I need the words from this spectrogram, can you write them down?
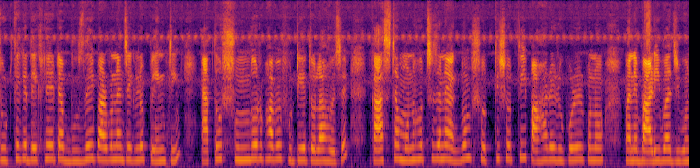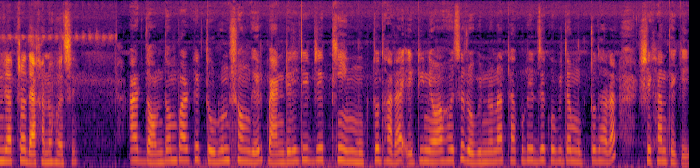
দূর থেকে দেখলে এটা বুঝতেই পারবে না যেগুলো পেন্টিং এত সুন্দরভাবে ফুটিয়ে তোলা হয়েছে। কাজটা মনে হচ্ছে যেন একদম সত্যি সত্যি পাহাড়ের উপরের কোনো মানে বাড়ি বা জীবনযাত্রা দেখানো হয়েছে। আর দমদম পার্কের তরুণ সঙ্গের প্যান্ডেলটির যে থিম মুক্তধারা, এটি নেওয়া হয়েছে রবীন্দ্রনাথ ঠাকুরের যে কবিতা মুক্তধারা সেখান থেকেই।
